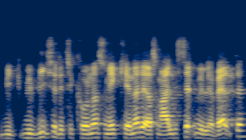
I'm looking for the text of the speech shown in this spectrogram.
vi, vi viser det til kunder, som ikke kender det, og som aldrig selv ville have valgt det,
